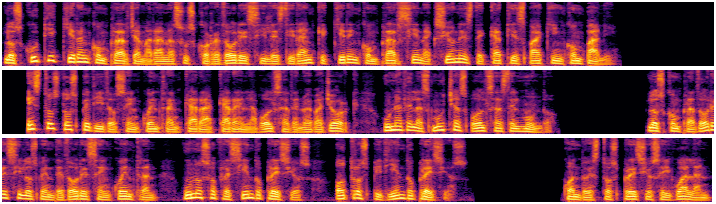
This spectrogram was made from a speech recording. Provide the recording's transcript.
Los cutie quieran comprar llamarán a sus corredores y les dirán que quieren comprar 100 acciones de Katie's Backing Company. Estos dos pedidos se encuentran cara a cara en la Bolsa de Nueva York, una de las muchas bolsas del mundo. Los compradores y los vendedores se encuentran, unos ofreciendo precios, otros pidiendo precios. Cuando estos precios se igualan,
